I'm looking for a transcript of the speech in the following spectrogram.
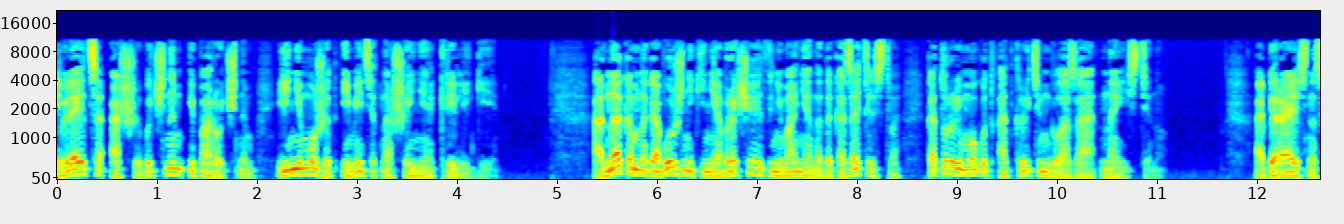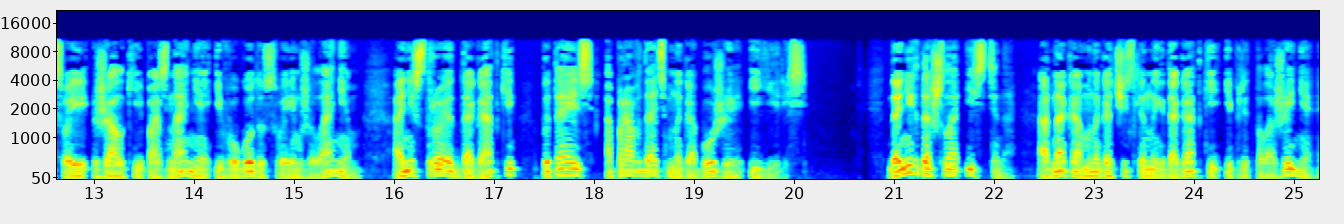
является ошибочным и порочным и не может иметь отношения к религии. Однако многобожники не обращают внимания на доказательства, которые могут открыть им глаза на истину. Опираясь на свои жалкие познания и в угоду своим желаниям, они строят догадки, пытаясь оправдать многобожие и ересь. До них дошла истина, однако многочисленные догадки и предположения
